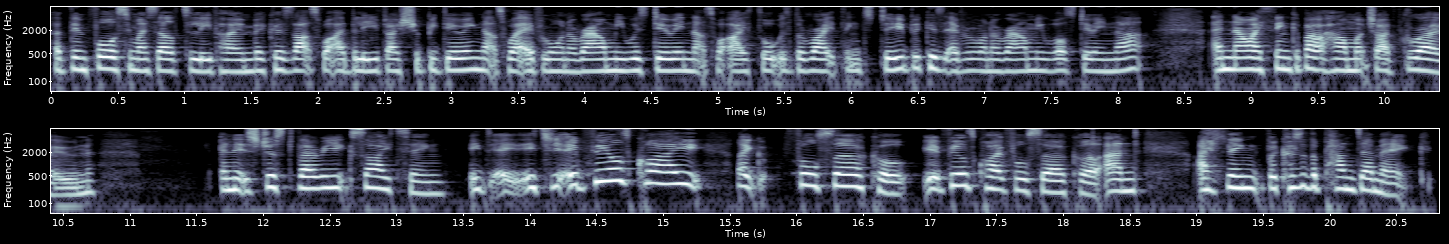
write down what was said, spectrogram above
have been forcing myself to leave home because that's what I believed I should be doing. That's what everyone around me was doing. That's what I thought was the right thing to do because everyone around me was doing that. And now I think about how much I've grown and it's just very exciting. It, it, it, feels quite like full circle. It feels quite full circle. And I think because of the pandemic,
